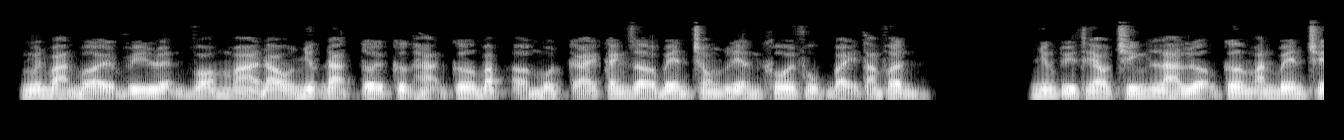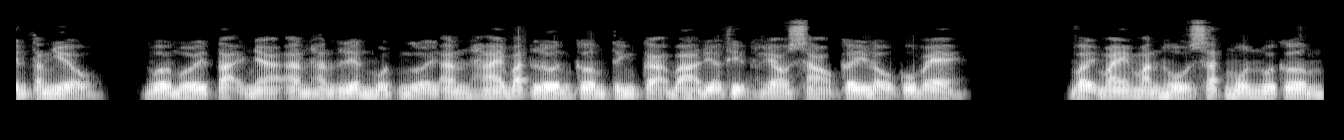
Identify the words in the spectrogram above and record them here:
Nguyên bản bởi vì luyện võ mà đau nhức đạt tới cực hạn cơ bắp ở một cái canh giờ bên trong liền khôi phục bảy tám phần. Nhưng tùy theo chính là lượng cơm ăn bên trên tăng nhiều, vừa mới tại nhà ăn hắn liền một người ăn hai bát lớn cơm tính cả ba đĩa thịt heo xào cây đậu cô bé vậy may mắn hổ sắt môn nuôi cơm,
